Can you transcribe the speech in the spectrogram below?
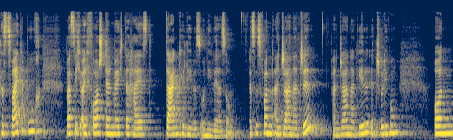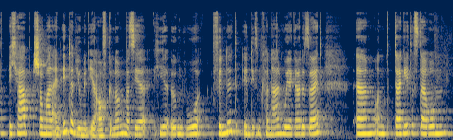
Das zweite Buch, was ich euch vorstellen möchte, heißt Danke, liebes Universum. Es ist von Anjana Gill, Anjana Gill, Entschuldigung. Und ich habe schon mal ein Interview mit ihr aufgenommen, was ihr hier irgendwo findet in diesem Kanal, wo ihr gerade seid. Ähm, und da geht es darum,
